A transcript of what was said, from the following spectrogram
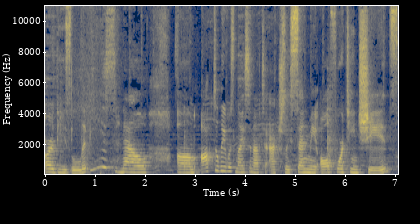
are these lippies. Now, um, Octoly was nice enough to actually send me all 14 shades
